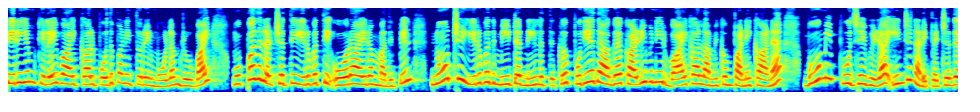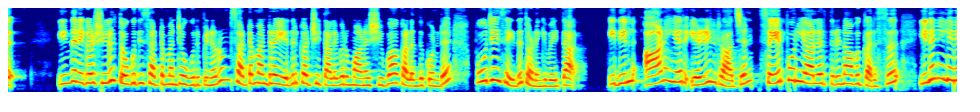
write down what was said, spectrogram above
பிரியும் கிளை வாய்க்கால் பொதுப்பணித்துறை மூலம் ரூபாய் முப்பது லட்சத்தி இருபத்தி ஓராயிரம் மதிப்பில் நூற்றி இருபது மீட்டர் நீளத்துக்கு புதியதாக கழிவுநீர் வாய்க்கால் அமைக்கும் பணிக்கான பூமி பூஜை விழா இன்று நடைபெற்றது. இந்த நிகழ்ச்சியில் தொகுதி சட்டமன்ற உறுப்பினரும் சட்டமன்ற எதிர்க்கட்சி தலைவருமான சிவா கலந்து கொண்டு பூஜை செய்து தொடங்கி வைத்தார். இதில் ஆணையர் எழில்ராஜன் செயற்பொறியாளர் திருநாவுக்கரசு இளநிலை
